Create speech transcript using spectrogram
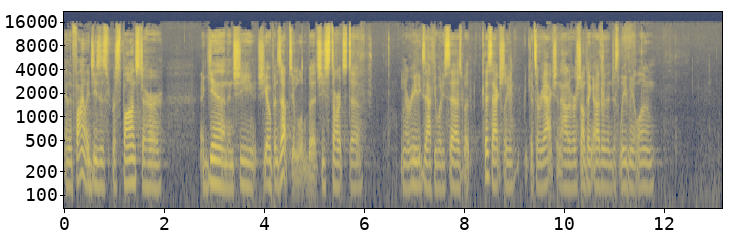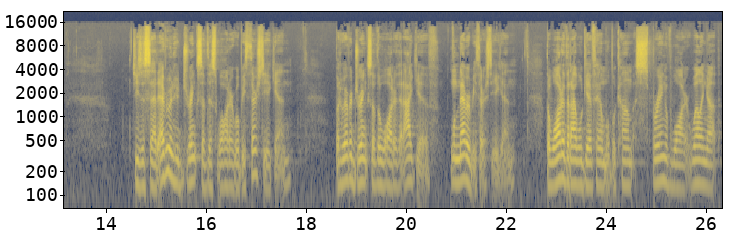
and then finally, Jesus responds to her again, and she, she opens up to him a little bit. She starts to, I'm going to read exactly what he says, but this actually gets a reaction out of her, something other than just leave me alone. Jesus said, Everyone who drinks of this water will be thirsty again, but whoever drinks of the water that I give will never be thirsty again. The water that I will give him will become a spring of water welling up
